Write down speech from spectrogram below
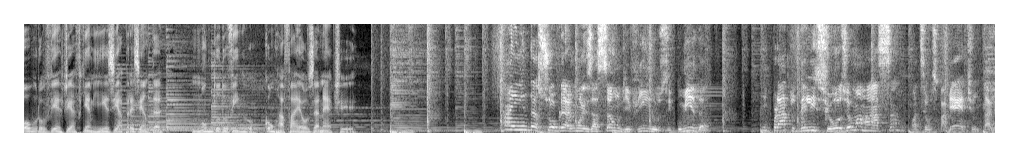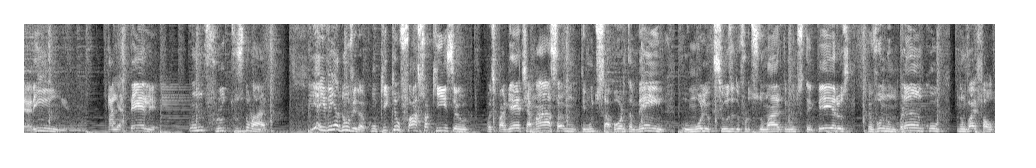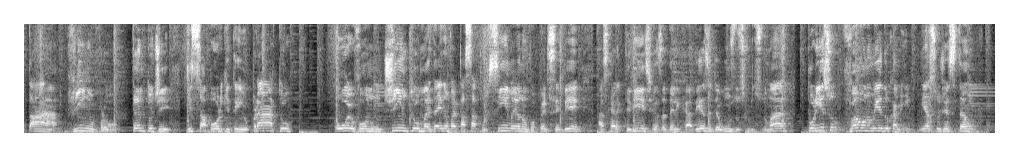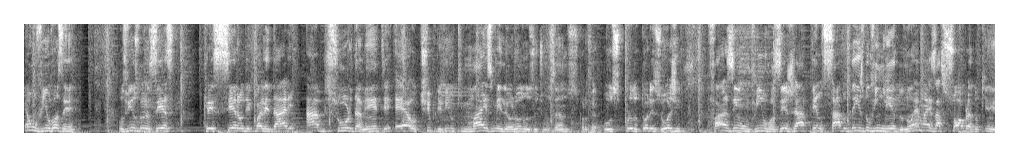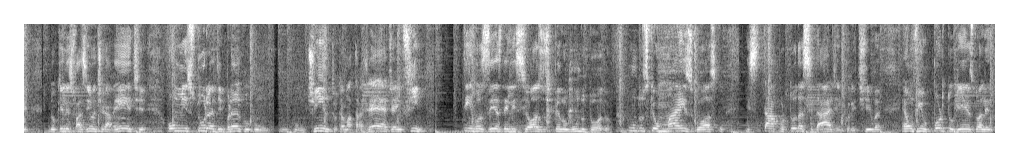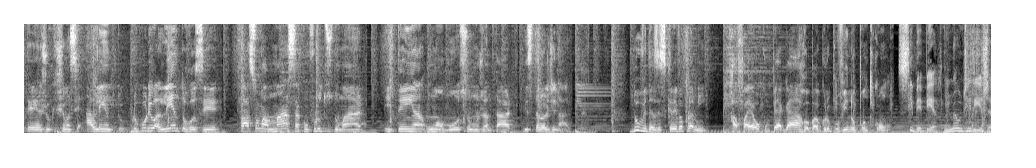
Ouro Verde FM Easy apresenta Mundo do Vinho com Rafael Zanetti. Ainda sobre a harmonização de vinhos e comida, um prato delicioso é uma massa, pode ser um espaguete, um talharim, um tagliatelle, com frutos do mar. E aí vem a dúvida, com o que, que eu faço aqui? Se eu, o espaguete, a massa, tem muito sabor também, o molho que se usa do frutos do mar tem muitos temperos, eu vou num branco, não vai faltar vinho pro tanto de, de sabor que tem o prato, ou eu vou num tinto, mas daí não vai passar por cima, eu não vou perceber as características, a delicadeza de alguns dos frutos do mar. Por isso, vamos no meio do caminho. Minha sugestão é um vinho rosé. Os vinhos rosés cresceram de qualidade absurdamente. É o tipo de vinho que mais melhorou nos últimos anos. Os produtores hoje fazem um vinho rosé já pensado desde o vinhedo, não é mais a sobra do que, do que eles faziam antigamente, ou mistura de branco com, com tinto, que é uma tragédia, enfim. Tem rosés deliciosos pelo mundo todo. Um dos que eu mais gosto está por toda a cidade em Curitiba. É um vinho português do Alentejo que chama-se Alento. Procure o Alento Rosé faça uma massa com frutos do mar e tenha um almoço, um jantar extraordinário. Dúvidas, escreva para mim. Rafael com ph, arroba, grupovino.com. Se beber, não dirija.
